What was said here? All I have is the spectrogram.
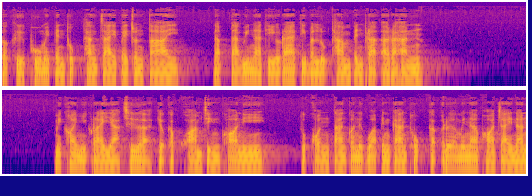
ก็คือผู้ไม่เป็นทุกข์ทางใจไปจนตาย นับแต่วินาทีแรกที่บรรลุธรรมเป็นพระอรหันต์ไม่ค่อยมีใครอยากเชื่อเกี่ยวกับความจริงข้อนี้ ทุกคนต่างก็นึกว่าเป็นการทุกข์กับเรื่องไม่น่าพอใจนั้น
